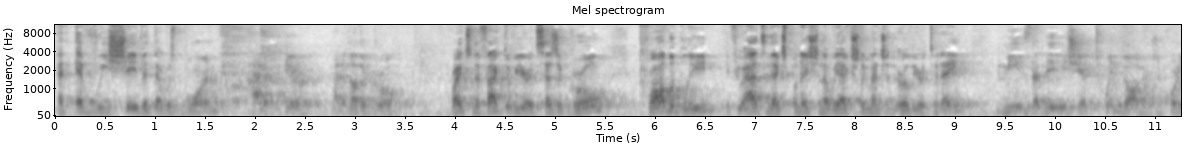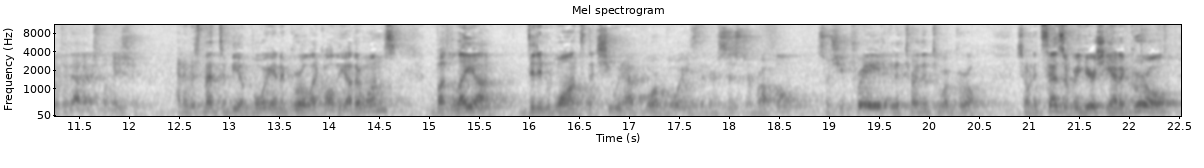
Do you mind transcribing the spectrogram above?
that every Shevet that was born had a pair, had another girl. Right? So the fact over here it says a girl, probably, if you add to the explanation that we actually mentioned earlier today, means that maybe she had twin daughters, according to that explanation. And it was meant to be a boy and a girl like all the other ones. But Leah didn't want that she would have more boys than her sister Rachel. So she prayed and it turned into a girl. So when it says over here she had a girl,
